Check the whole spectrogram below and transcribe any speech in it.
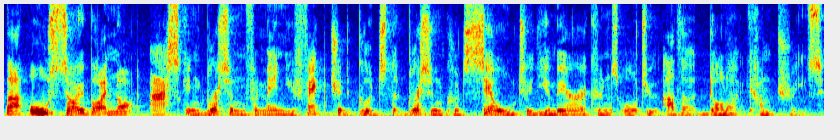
but also by not asking Britain for manufactured goods that Britain could sell to the Americans or to other dollar countries.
